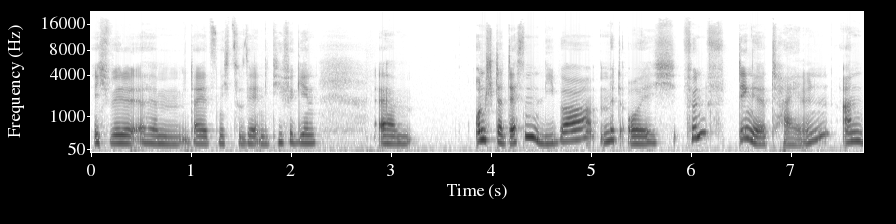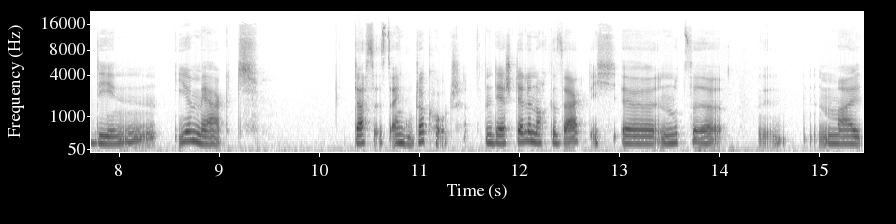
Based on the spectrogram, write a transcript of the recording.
Ich will ähm, da jetzt nicht zu sehr in die Tiefe gehen. Ähm, und stattdessen lieber mit euch fünf Dinge teilen, an denen ihr merkt, das ist ein guter Coach. An der Stelle noch gesagt, ich äh, nutze äh, mal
